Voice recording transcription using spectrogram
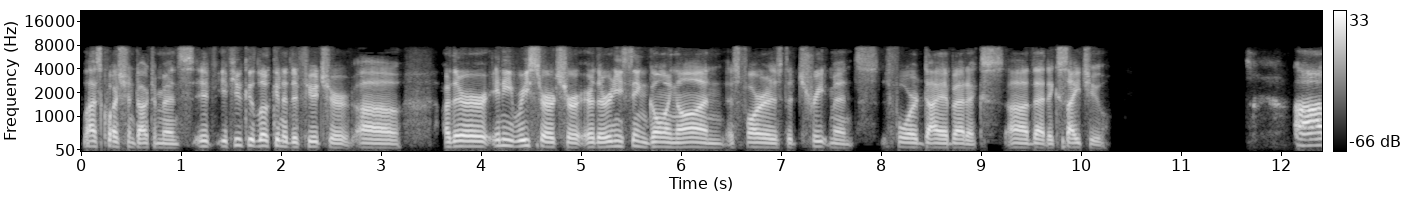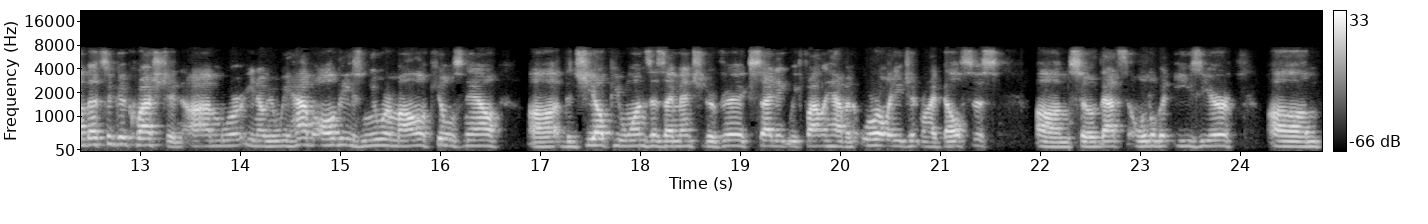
Last question, Dr. Mintz. If if you could look into the future, uh, are there any research or are there anything going on as far as the treatments for diabetics uh, that excite you? Uh, that's a good question. Um, we're, you know, we have all these newer molecules now. Uh, the GLP-1s, as I mentioned, are very exciting. We finally have an oral agent, Rybelsus, um, so that's a little bit easier. Um,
